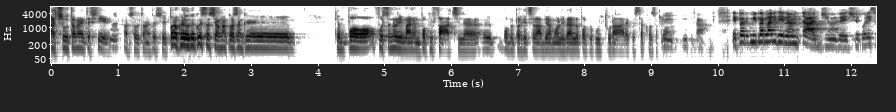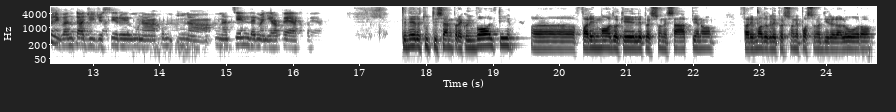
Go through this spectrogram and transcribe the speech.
Assolutamente sì, mm. assolutamente sì. Però credo che questa sia una cosa che, che un po', forse a noi rimane un po' più facile, eh, proprio perché ce l'abbiamo a livello proprio culturale, questa cosa qua. Mm, e per, mi parlavi dei vantaggi invece, quali sono i vantaggi di gestire una, una, un'azienda in maniera aperta? Tenere tutti sempre coinvolti, uh, fare in modo che le persone sappiano, fare in modo che le persone possano dire la loro,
